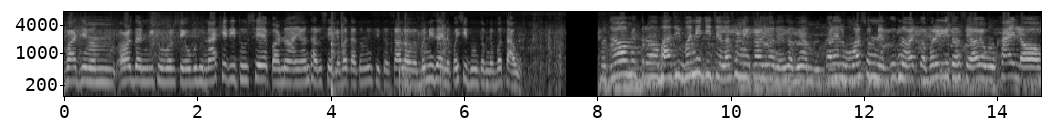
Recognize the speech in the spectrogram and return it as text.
ભાજીમાં અડદન મીઠું, મરચું એવું બધું નાખી દીધું છે, પણ અહીં અંધારું છે એટલે બતાતું નથી. તો ચાલો હવે બની જાય ને, પછી હું તમને બતાવું. તો જો મિત્રો, ભાજી બની ગઈ છે લસણની કળી ને જો મેં તળેલું મરસું ને દૂધનો વાટકો ભરી લીધો છે, હવે હું ખાઈ લઉં.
